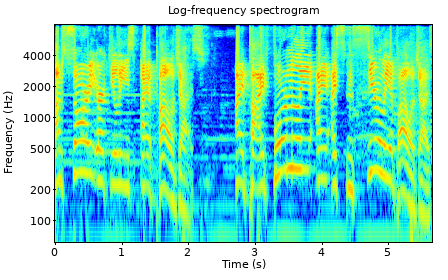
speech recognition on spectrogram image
I'm sorry, Hercules. I apologize. I, I formally, I, I sincerely apologize.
